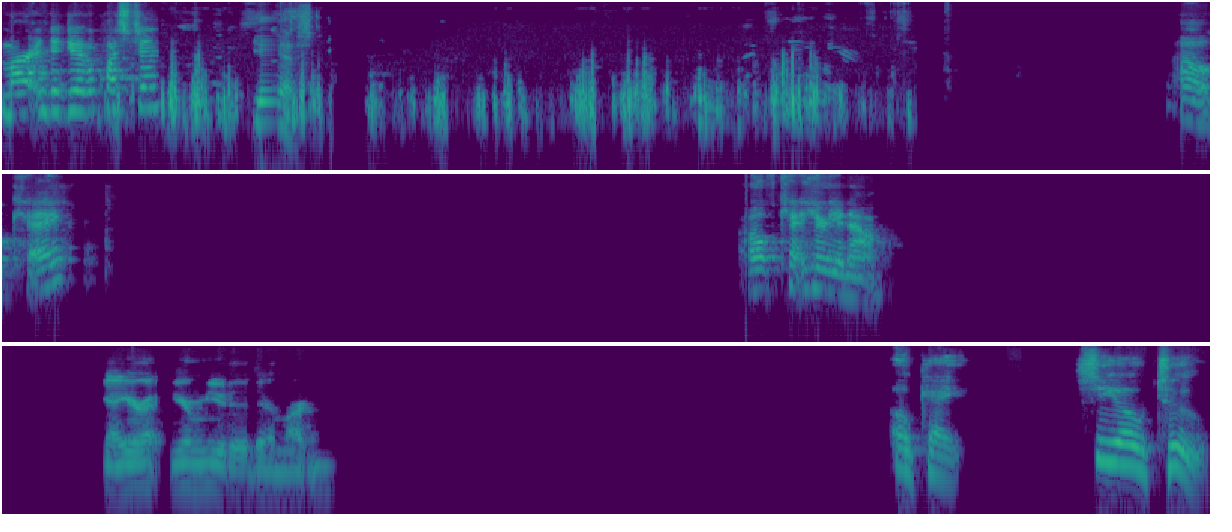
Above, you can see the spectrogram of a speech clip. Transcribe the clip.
Martin, did you have a question? Yes, Okay. Oh, can't hear you now. Yeah, you're, you're muted there, Martin. okay. CO2.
